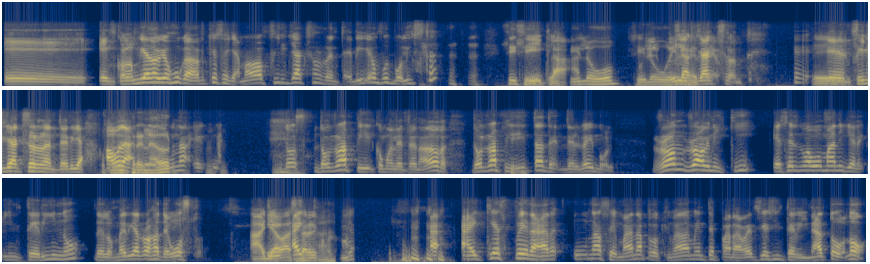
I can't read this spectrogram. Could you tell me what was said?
eh, en Colombia no había un jugador que se llamaba Phil Jackson Rentería, un futbolista. Sí, sí, claro. Sí lo hubo, sí lo hubo. Phil Jackson. Eh, el Phil Jackson Rentería. Ahora, entrenador. Eh, dos, dos como el entrenador, dos rapiditas del béisbol. Ron Rognicki es el nuevo manager interino de los Medias Rojas de Boston. Allá va a estar el hay que esperar una semana aproximadamente para ver si es interinato o no.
